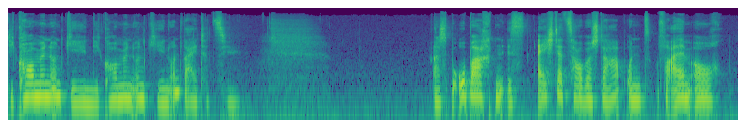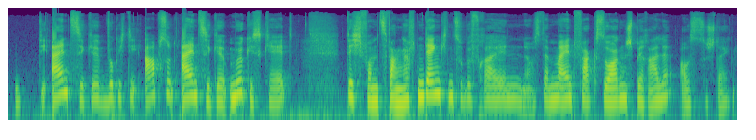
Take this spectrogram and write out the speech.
die kommen und gehen, die kommen und gehen und weiterziehen. Das Beobachten ist echt der Zauberstab und vor allem auch die einzige, wirklich die absolut einzige Möglichkeit, dich vom zwanghaften Denken zu befreien, aus der Mindfuck-Sorgenspirale auszusteigen.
